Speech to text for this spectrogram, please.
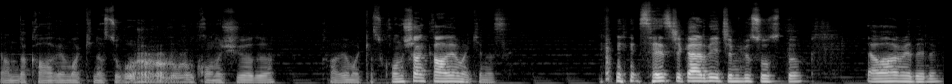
Yanda kahve makinesi konuşuyordu. Kahve makinesi. Konuşan kahve makinesi. Ses çıkardığı için bir sustum. Devam edelim.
